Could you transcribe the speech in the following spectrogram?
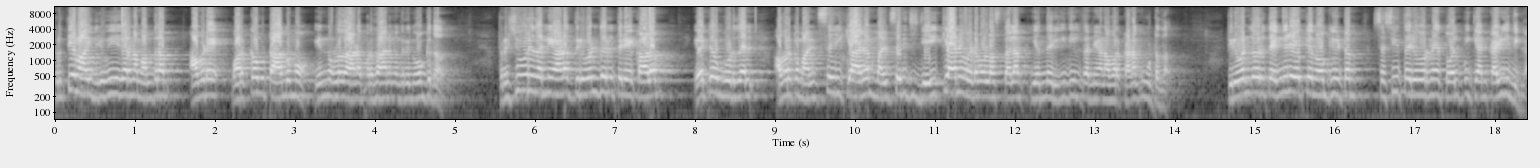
കൃത്യമായി ധ്രുവീകരണ മന്ത്രം അവിടെ വർക്കൗട്ട് ആകുമോ എന്നുള്ളതാണ് പ്രധാനമന്ത്രി നോക്കുന്നത്. തൃശ്ശൂർ തന്നെയാണ് തിരുവനന്തപുരത്തിനേക്കാളും ഏറ്റവും കൂടുതൽ അവർക്ക് മത്സരിക്കാനും മത്സരിച്ച് ജയിക്കാനും ഇടമുള്ള സ്ഥലം എന്ന രീതിയിൽ തന്നെയാണ് അവർ കണക്ക് കൂട്ടുന്നത് തിരുവനന്തപുരത്ത് എങ്ങനെയൊക്കെ നോക്കിയിട്ടും ശശി തരൂറിനെ തോൽപ്പിക്കാൻ കഴിയുന്നില്ല.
